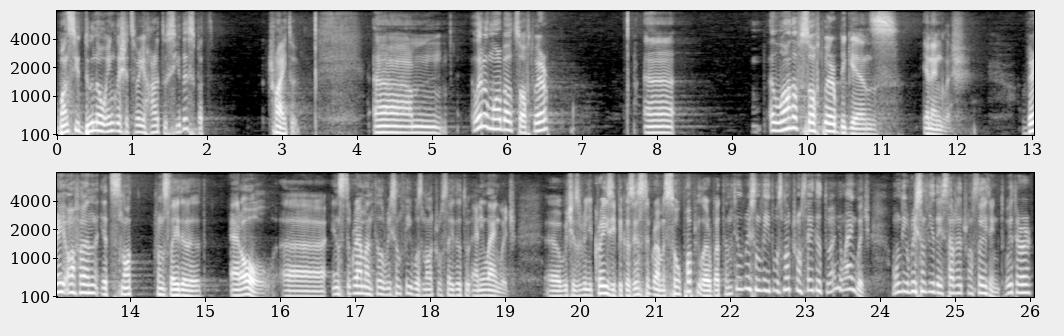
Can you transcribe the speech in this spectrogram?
once you do know English, it's very hard to see this, but try to. Um, a little more about software. Uh, a lot of software begins in English. Very often it's not translated at all. Uh, Instagram until recently was not translated to any language, uh, which is really crazy because Instagram is so popular, but until recently it was not translated to any language. Only recently they started translating. Twitter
